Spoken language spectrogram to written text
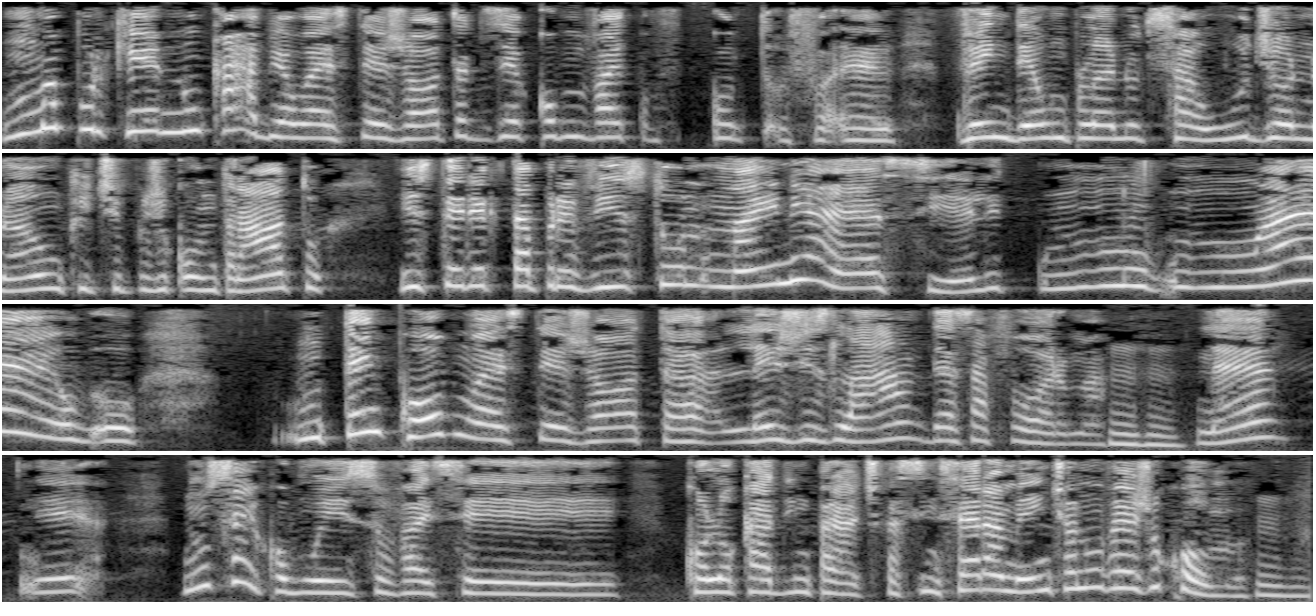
Uma porque não cabe ao STJ dizer como vai é, vender um plano de saúde ou não, que tipo de contrato. Isso teria que estar previsto na ANS. Ele não, não é o, não tem como o STJ legislar dessa forma, uhum. né? Não sei como isso vai ser colocado em prática. Sinceramente, eu não vejo como. Uhum.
